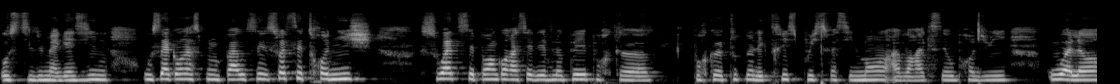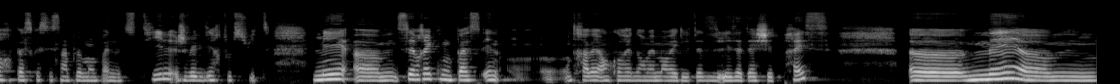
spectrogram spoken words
au style du magazine ou ça correspond pas ou c'est soit c'est trop niche, soit c'est pas encore assez développé pour que pour que toutes nos lectrices puissent facilement avoir accès aux produits, ou alors parce que c'est simplement pas notre style. Je vais le dire tout de suite. Mais euh, c'est vrai qu'on passe, on travaille encore énormément avec les, les attachés de presse, euh, mais euh,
